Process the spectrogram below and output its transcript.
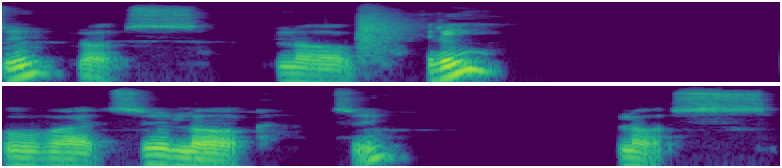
2 plus log 3 over 2 log 2 plus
